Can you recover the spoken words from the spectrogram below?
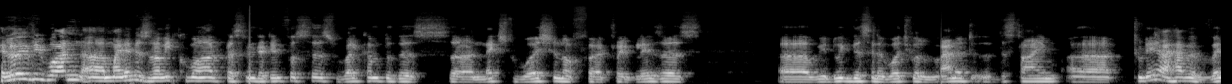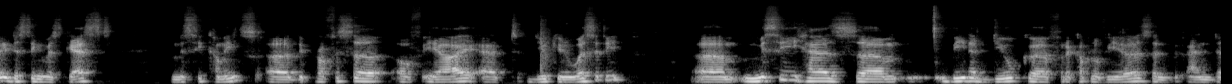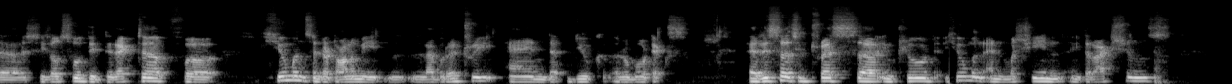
Hello, everyone. Uh, my name is Ravi Kumar, President at Infosys. Welcome to this uh, next version of uh, Trailblazers. Uh, we're doing this in a virtual manner this time. Uh, today, I have a very distinguished guest, Missy Cummings, uh, the professor of AI at Duke University. Um, Missy has um, been at Duke for a couple of years, and, and she's also the director for Humans and Autonomy Laboratory and Duke Robotics. Her research interests uh, include human and machine interactions,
